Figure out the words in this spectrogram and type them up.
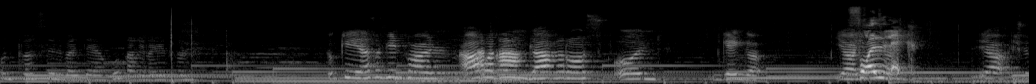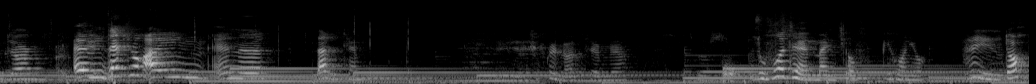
Und was ist denn bei der roten Arena hier drin? Okay, da ist auf jeden Fall ein drin, Gyarados und Gengar. Ja, Voll leck. Ja, ich würde sagen. Ähm, setz noch ein, eine Ladetem. Kein Ladeterm mehr. Oh, sofort ähm, meine ich auf Piranha. Nein. Doch.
